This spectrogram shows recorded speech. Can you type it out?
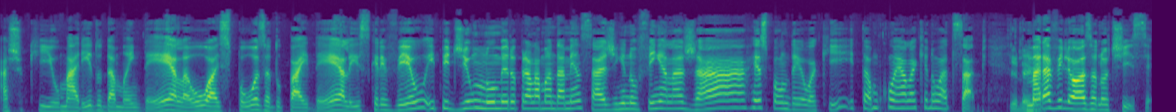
acho que o marido da mãe dela ou a esposa do pai dela, e escreveu e pediu um número para ela mandar mensagem. E no fim ela já respondeu aqui e estamos com ela aqui no WhatsApp. Maravilhosa notícia.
